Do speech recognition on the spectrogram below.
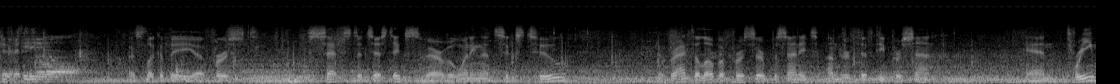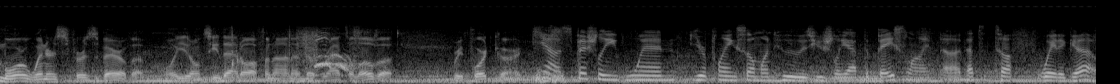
15 all. Let's look at the uh, first set statistics. Zvereva winning that 6-2. Navratilova first serve percentage under 50%. And three more winners for Zvereva. Well, you don't see that often on a Navratilova report card. Yeah, especially when you're playing someone who is usually at the baseline. Uh, that's a tough way to go.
